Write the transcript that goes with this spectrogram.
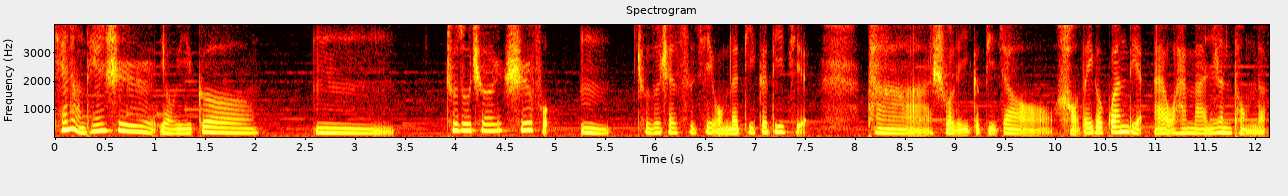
前两天是有一个，嗯，出租车师傅，嗯，出租车司机，我们的的哥的姐，他说了一个比较好的一个观点，哎，我还蛮认同的。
